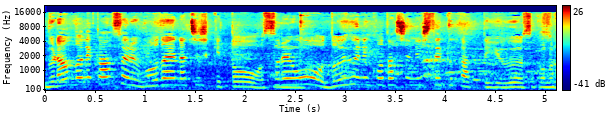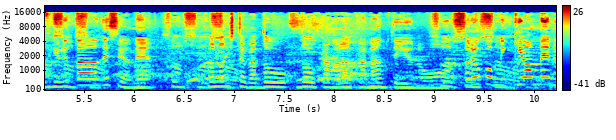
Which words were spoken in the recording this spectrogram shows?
ブランドに関する膨大な知識とそれをどういうふうに小出しにしていくかっていうそこのフィルターですよね。この人がどうどうかなかなっていうのをそれをこう見極める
